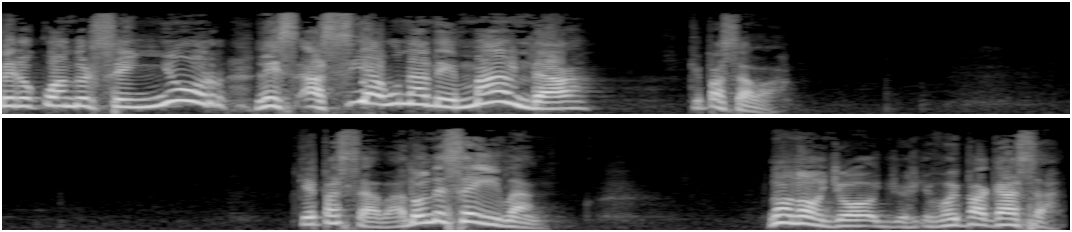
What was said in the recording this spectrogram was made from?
Pero cuando el Señor les hacía una demanda, ¿qué pasaba? ¿Qué pasaba? ¿A dónde se iban? No, no, yo, yo, yo voy para casa.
